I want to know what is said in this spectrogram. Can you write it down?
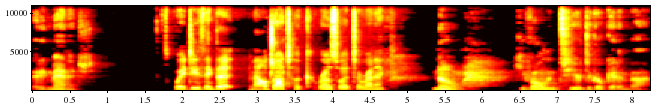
That he'd managed. Wait, do you think that Maljaw took Rosewood to Rennick? No, he volunteered to go get him back.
